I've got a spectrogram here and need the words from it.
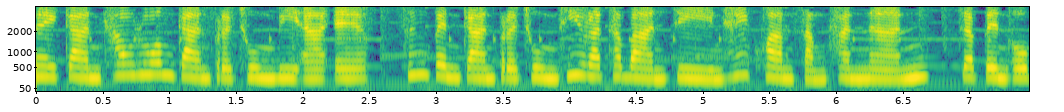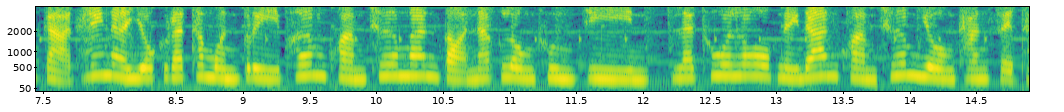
ในการเข้าร่วมการประชุม BRF ซึ่งเป็นการประชุมที่รัฐบาลจีนให้ความสำคัญนั้น จะเป็นโอกาสให้นายกรัฐมนตรีเพิ่มความเชื่อมั่นต่อนักลงทุนจีน และทั่วโลกในด้านความเชื่อมโยงทางเศรษฐ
